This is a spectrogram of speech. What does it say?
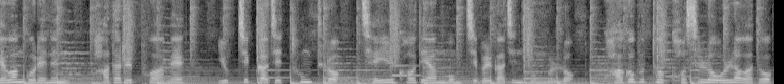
대왕고래는 바다를 포함해 육지까지 통틀어 제일 거대한 몸집을 가진 동물로 과거부터 거슬러 올라와도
